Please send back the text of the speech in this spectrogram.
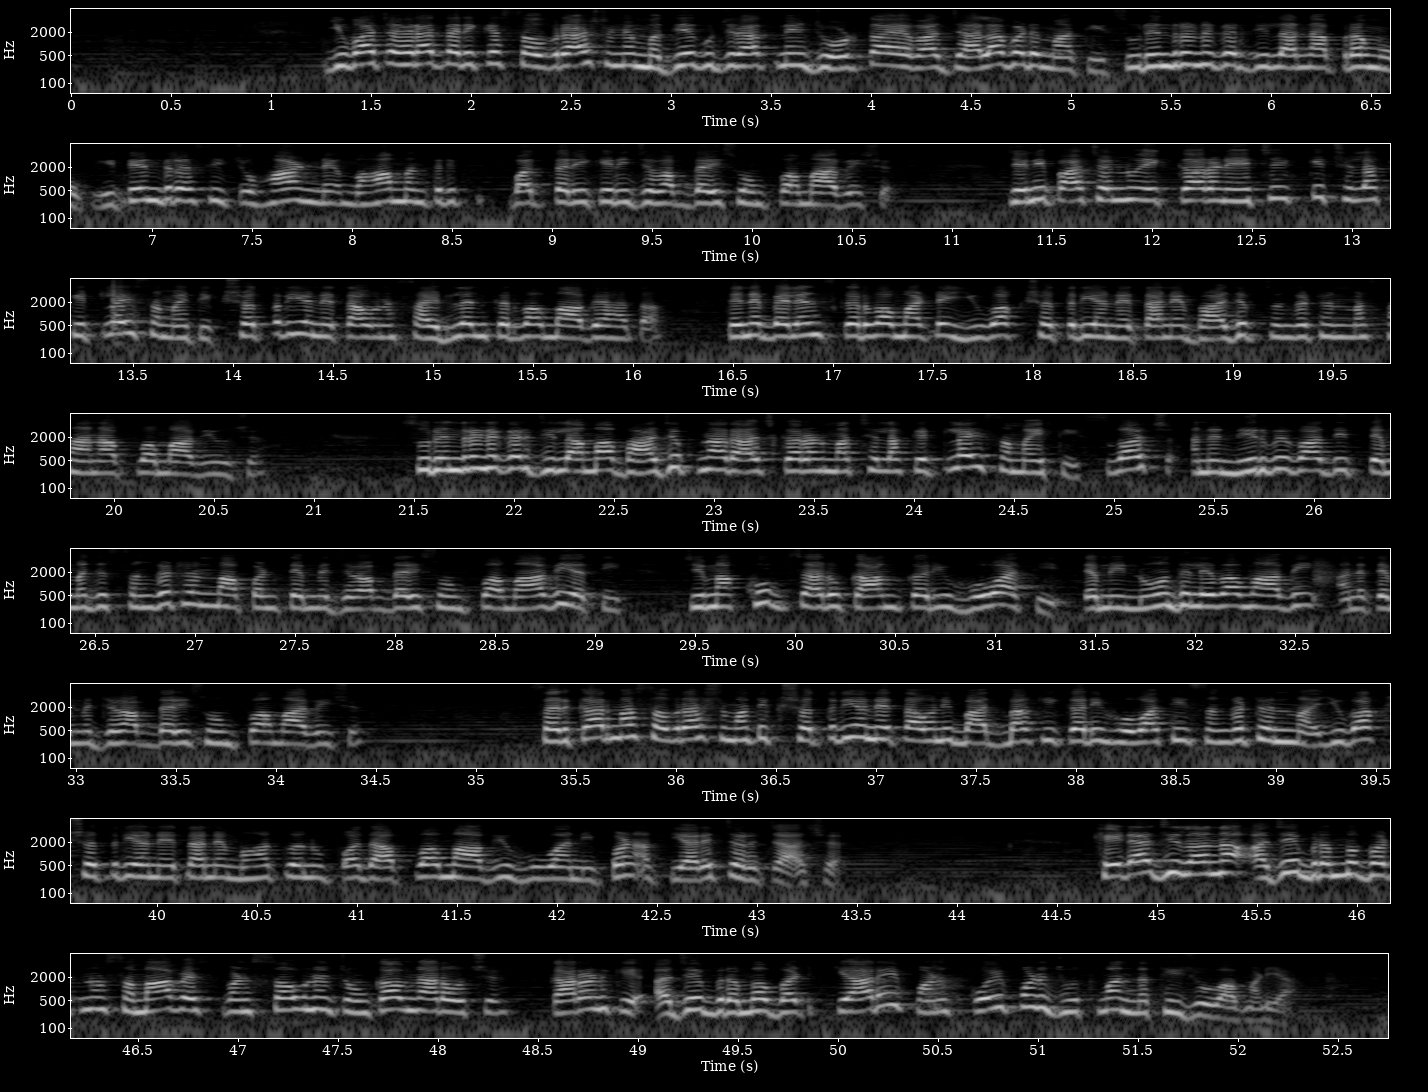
યુવા ચહેરા તરીકે સૌરાષ્ટ્ર અને મધ્ય ગુજરાતને જોડતા એવા ઝાલાવાડમાંથી સુરેન્દ્રનગર જિલ્લાના પ્રમુખ હિતેન્દ્રસિંહ ચૌહાણને મહામંત્રી પદ તરીકેની જવાબદારી સોંપવામાં આવી છે. જેની પાછળનું એક કારણ એ છે કે છેલ્લા કેટલાય સમયથી ક્ષત્રિય નેતાઓને સાઇડલાઇન કરવામાં આવ્યા હતા. તેને બેલેન્સ કરવા માટે યુવા ક્ષત્રિય નેતાને ભાજપ સંગઠનમાં સ્થાન આપવામાં આવ્યું છે. સુરેન્દ્રનગર જિલ્લામાં ભાજપના રાજકારણમાં છેલ્લા કેટલાય સમયથી સ્વચ્છ અને નિર્વિવાદિત તેમજ સંગઠનમાં પણ તેમને જવાબદારી સોંપવામાં આવી હતી, જેમાં ખૂબ સારું કામ કર્યું હોવાથી તેમની નોંધ લેવામાં આવી અને તેમને જવાબદારી સોંપવામાં આવી છે. સરકારમાં સૌરાષ્ટ્રમાંથી ક્ષત્રિય નેતાઓની બાદબાકી કરી હોવાથી સંગઠનમાં યુવા ક્ષત્રિય નેતાને મહત્વનું પદ આપવામાં આવ્યું હોવાની પણ અત્યારે ચર્ચા છે. ખેડા જિલ્લાના અજય બ્રહ્મભટ્ટનો સમાવેશ પણ સૌને ચોંકાવનારો છે, કારણ કે અજય બ્રહ્મભટ્ટ ક્યારેય પણ કોઈ પણ જૂથમાં નથી જોવા મળ્યા.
